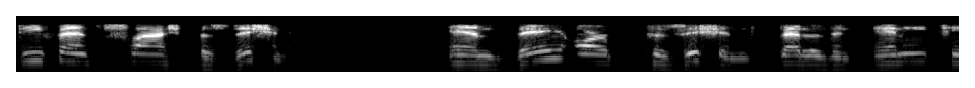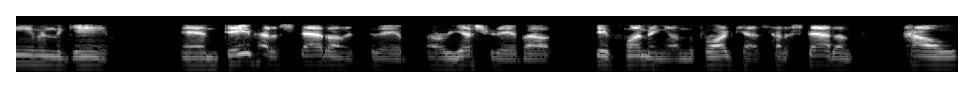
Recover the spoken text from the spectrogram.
defense slash positioning, and they are positioned better than any team in the game. And Dave had a stat on it today or yesterday about Dave Flemming on the broadcast had a stat on how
